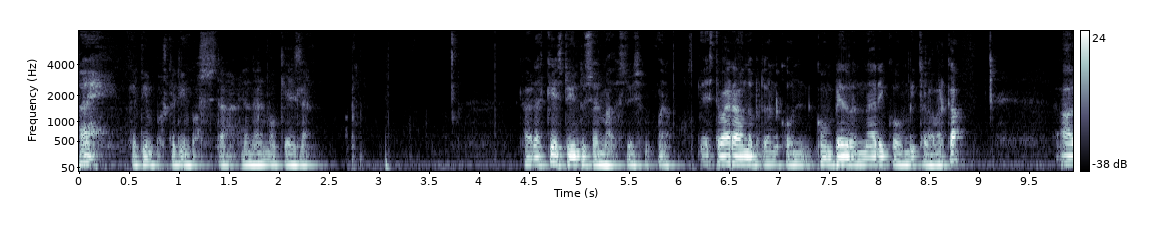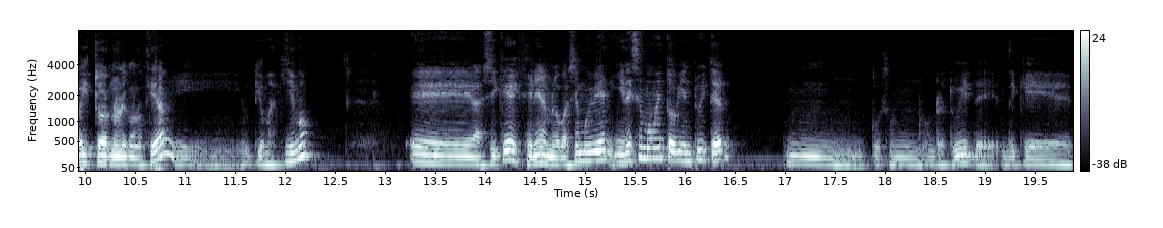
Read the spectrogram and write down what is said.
Ay, qué tiempos, qué tiempos estaba viendo el Monkey Island. La verdad es que estoy entusiasmado. Estoy, bueno, estaba grabando perdón, con, con Pedro Aznar y con Víctor Labarca. A Víctor no le conocía y un tío majísimo. Eh, así que genial, me lo pasé muy bien. Y en ese momento vi en Twitter mm, pues un, retweet de, que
